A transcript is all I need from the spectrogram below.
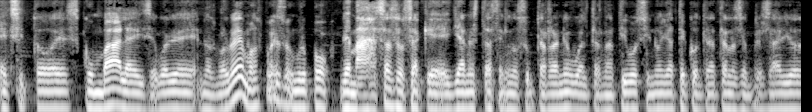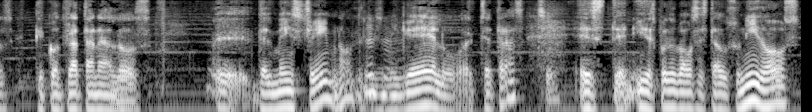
éxito es Kumbala y se vuelve, nos volvemos, pues, un grupo de masas, o sea que ya no estás en lo subterráneo o alternativo, sino ya te contratan los empresarios que contratan a los eh, del mainstream, ¿no? De Luis Miguel o etcétera. Este, y después nos vamos a Estados Unidos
